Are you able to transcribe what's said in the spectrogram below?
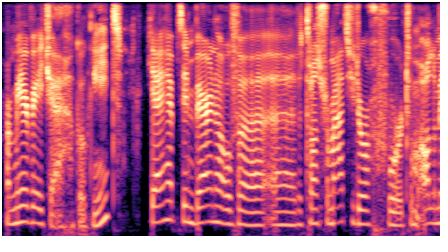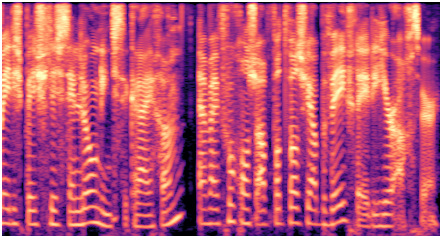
Maar meer weet je eigenlijk ook niet. Jij hebt in Bernhoven eh, de transformatie doorgevoerd... om alle medisch specialisten in loondienst te krijgen. En wij vroegen ons af, wat was jouw beweegreden hierachter?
